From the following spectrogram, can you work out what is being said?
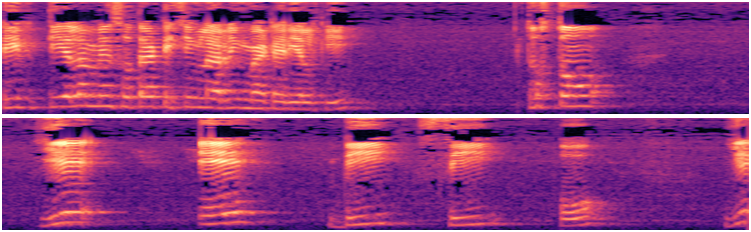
टीएलएम मीन्स होता है टीचिंग लर्निंग मटेरियल की। दोस्तों, ये ए बी सी ओ ये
